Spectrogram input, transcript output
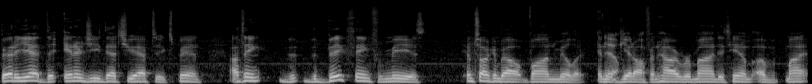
Better yet, the energy that you have to expend. I think the, the big thing for me is him talking about Von Miller and Yeah. the get off and how it reminded him of my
